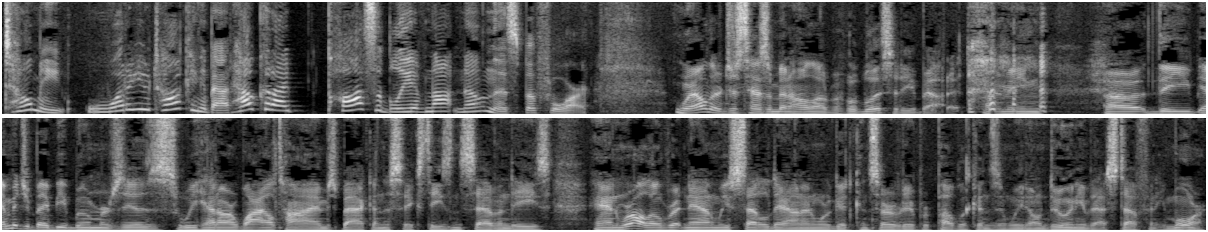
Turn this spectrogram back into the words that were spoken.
tell me what are you talking about? How could I possibly have not known this before? Well, there just hasn't been a whole lot of publicity about it. I mean. Uh, the image of baby boomers is we had our wild times back in the 60s and 70s, and we're all over it now, and we've settled down, and we're good conservative Republicans, and we don't do any of that stuff anymore.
